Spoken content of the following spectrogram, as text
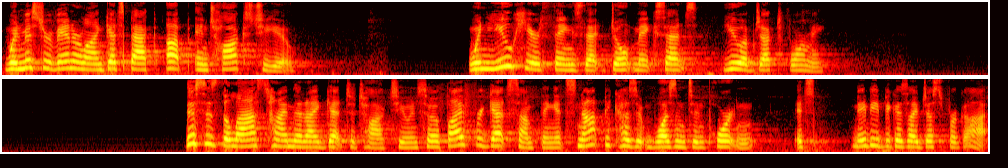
when Mr. Vanderlaan gets back up and talks to you, when you hear things that don't make sense, you object for me. This is the last time that I get to talk to you, and so if I forget something, it's not because it wasn't important, it's maybe because I just forgot.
